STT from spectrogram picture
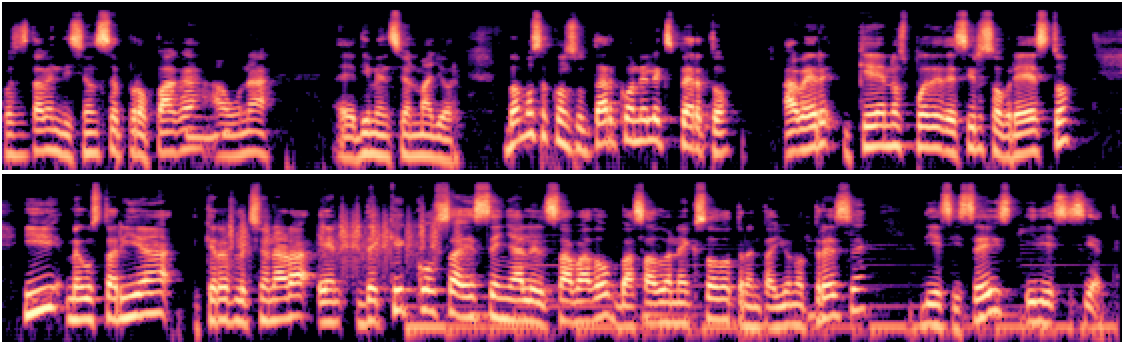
pues esta bendición se propaga a una eh, dimensión mayor. Vamos a consultar con el experto a ver qué nos puede decir sobre esto. Y me gustaría que reflexionara en de qué cosa es señal el sábado basado en Éxodo 31, 13, 16 y 17.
